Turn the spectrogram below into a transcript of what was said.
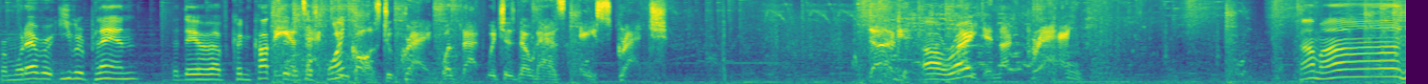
from whatever evil plan that they have concocted the at this point. you caused to Krang was that which is known as a scratch. Dug. All right. Right in the Krang. Come on.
